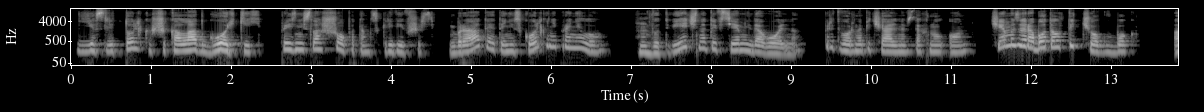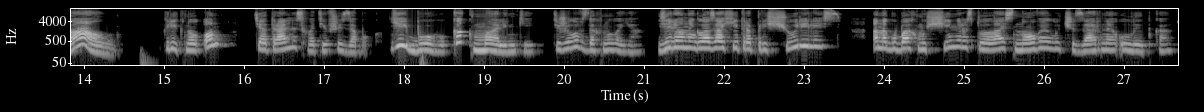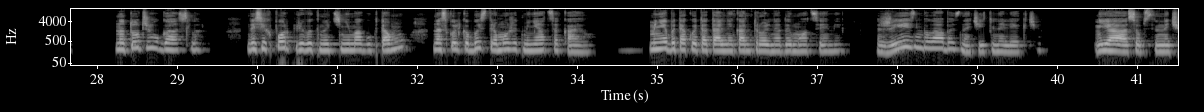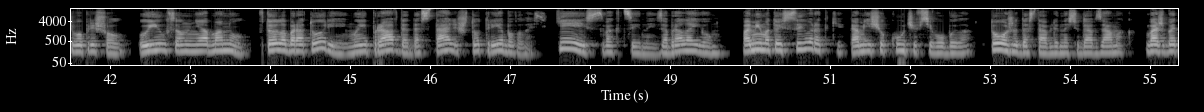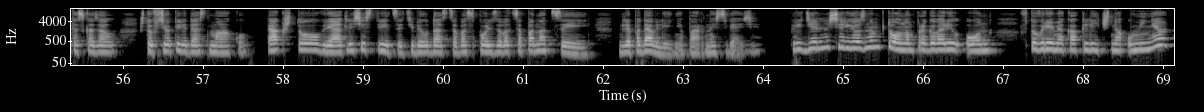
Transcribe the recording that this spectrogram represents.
«Если только шоколад горький», – произнесла шепотом, скривившись. Брата это нисколько не проняло. «Хм, «Вот вечно ты всем недовольна», – притворно печально вздохнул он. Чем и заработал тычок в бок. «Ау!» – крикнул он, театрально схватившись за бок. «Ей-богу, как маленький!» – тяжело вздохнула я. Зеленые глаза хитро прищурились, а на губах мужчины расплылась новая лучезарная улыбка. но тут же угасла. До сих пор привыкнуть не могу к тому, насколько быстро может меняться Кайл. Мне бы такой тотальный контроль над эмоциями. Жизнь была бы значительно легче. Я, собственно, чего пришел. Уилсон не обманул. В той лаборатории мы и правда достали, что требовалось. Кейс с вакциной забрал Айом. Помимо той сыворотки, там еще куча всего было. Тоже доставлено сюда в замок. Ваш Бета сказал, что все передаст Маку. Так что вряд ли, сестрица, тебе удастся воспользоваться панацеей для подавления парной связи. Предельно серьезным тоном проговорил он, в то время как лично у меня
